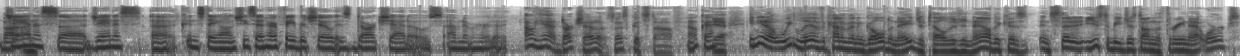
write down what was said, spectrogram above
Janice uh, Janice uh, couldn't stay on. She said her favorite show is Dark Shadows. I've never heard of it. Oh yeah, Dark Shadows. That's good stuff. Okay. Yeah, and you know we live kind of in a golden age of television now because instead of, it used to be just on the three networks.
